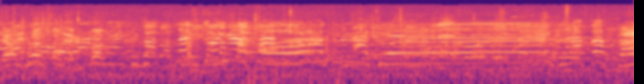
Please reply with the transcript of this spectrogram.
Let's go now, Papa. Come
